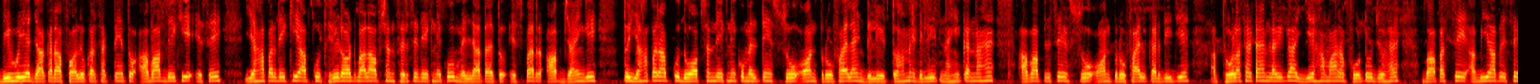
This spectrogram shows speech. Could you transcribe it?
दी हुई है। जाकर आप फॉलो कर सकते हैं। तो अब आप देखिए इसे। यहाँ पर देखिए आपको थ्री डॉट वाला ऑप्शन फिर से देखने को मिल जाता है। तो इस पर आप जाएँगे तो यहाँ पर आपको दो ऑप्शन देखने को मिलते हैं show on profile and delete तो हमें डिलीट नहीं करना है। अब आप इसे शो ऑन प्रोफ़ाइल कर दीजिए। अब थोड़ा सा टाइम लगेगा। ये हमारा फ़ोटो जो है, वापस से अभी आप इसे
